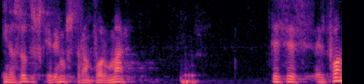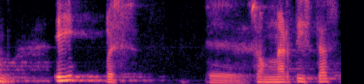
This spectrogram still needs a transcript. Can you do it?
Y nosotros queremos transformar. Ese es el fondo. Y pues eh, son artistas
